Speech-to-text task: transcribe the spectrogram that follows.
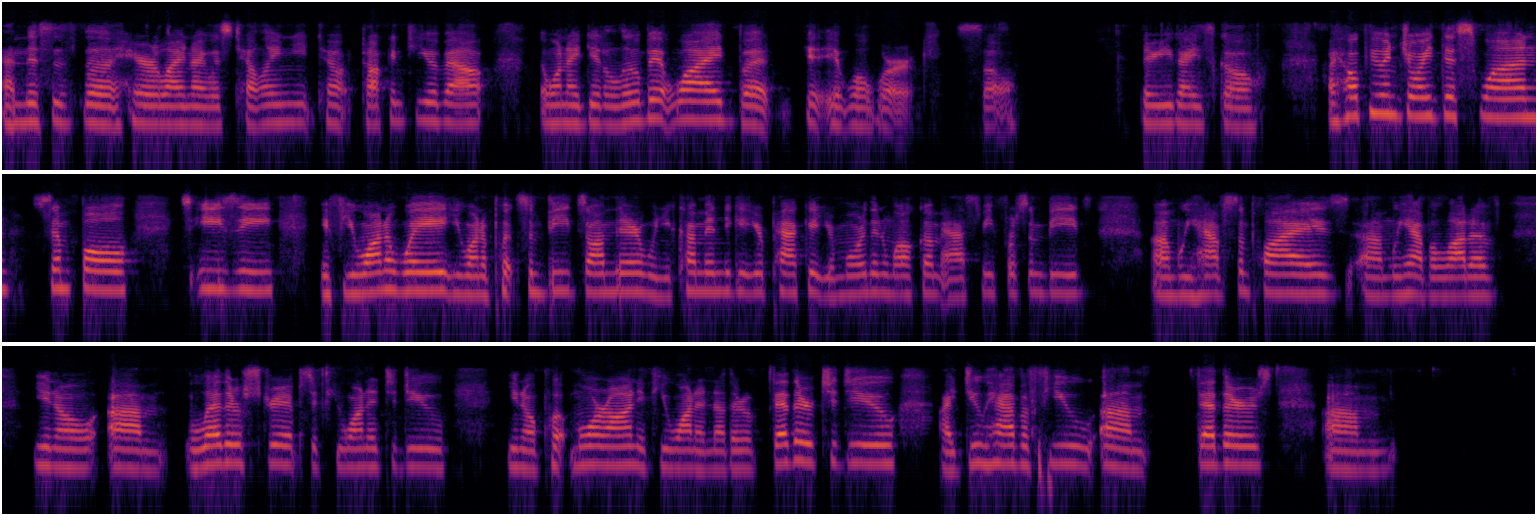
And this is the hairline I was telling you, talking to you about. The one I did a little bit wide, but it, it will work. So there you guys go. I hope you enjoyed this one. Simple, it's easy. If you want to wait, you want to put some beads on there. When you come in to get your packet, you're more than welcome. Ask me for some beads. Um, we have supplies. Um, we have a lot of, you know, um, leather strips if you wanted to do, you know, put more on. If you want another feather to do, I do have a few um, feathers. Um,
